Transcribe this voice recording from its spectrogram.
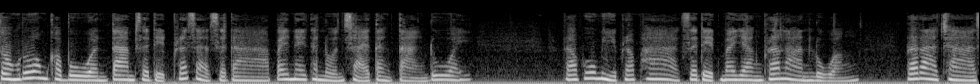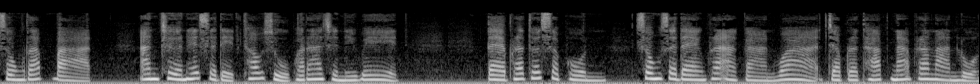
ทรงร่วมขบวนตามเสด็จพระศาสดาไปในถนนสายต่างๆด้วย พระผู้มีพระภาคเสด็จมายังพระลานหลวง พระราชาทรงรับบาตรอัญเชิญให้เสด็จเข้าสู่พระราชนิเวศ แต่พระทศพลทรงแสดงพระอาการว่าจะประทับณพระลานหลวง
